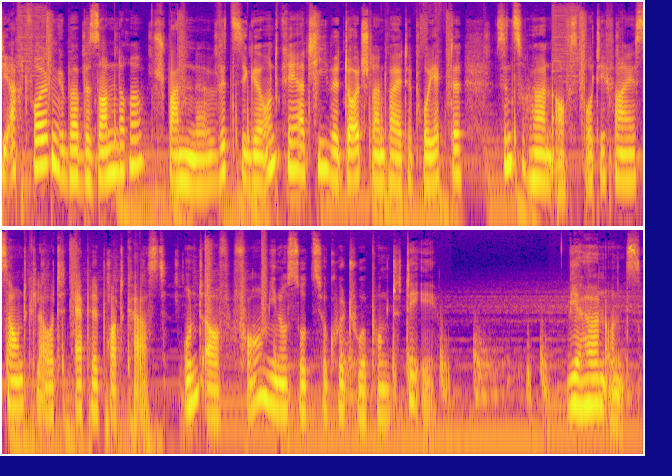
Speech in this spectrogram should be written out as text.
Die acht Folgen über besondere, spannende, witzige und kreative deutschlandweite Projekte sind zu hören auf Spotify, Soundcloud, Apple Podcast und auf fonds-soziokultur.de. Wir hören uns.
